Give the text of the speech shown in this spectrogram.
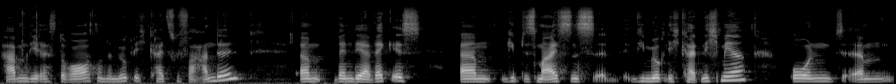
haben die Restaurants noch eine Möglichkeit zu verhandeln. Ähm, wenn der weg ist, ähm, gibt es meistens äh, die Möglichkeit nicht mehr. Und ähm,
